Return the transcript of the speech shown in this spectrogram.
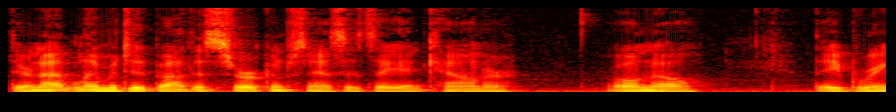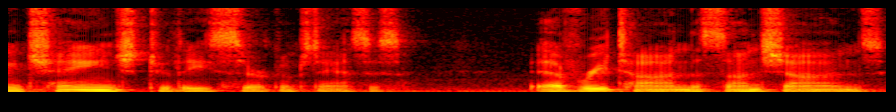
They're not limited by the circumstances they encounter. Oh no, they bring change to these circumstances. Every time the sun shines,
